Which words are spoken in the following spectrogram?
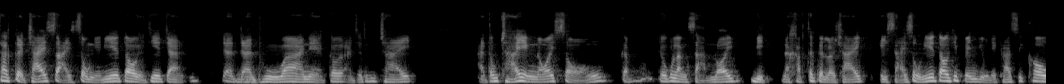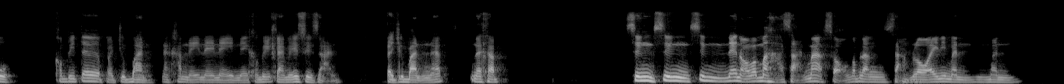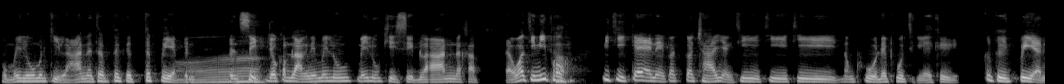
ถ้าเกิดใช้สายส่งอย่างดิจิตอลอย่างที่อาจารย์อาจารย์ภูว่าเนี่ยก็อาจจะต้องใช้ อาจต้องใช้อย่างน้อย 2 กับยกกำลัง 300 บิตนะครับถ้าเกิดเราใช้ไอสายส่งดิจิตอลที่เป็นอยู่ใน classicalคอมพิวเตอร์ปัจจุบันนะครับในในในในคอมพิวเตอร์การสื่อสารปัจจุบันนะครับนะครับ ซึ่งซึ่งซึ่งแน่นอนว่ามหาศาลมาก2กำลัง 300 นี่มันมัน ผมไม่รู้มันกี่ล้านนะถ้าถ้าเกิดถ้าเปรียบเป็นอ๋อเป็นสิบยกกำลังนี่ไม่รู้ไม่รู้กี่สิบล้านนะครับ แต่ว่าทีนี้พอครับวิธีแก้เนี่ยก็ก็ใช้อย่างที่ที่ที่น้องภูได้พูดถึงเลยคือ ก็คือเปลี่ยน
